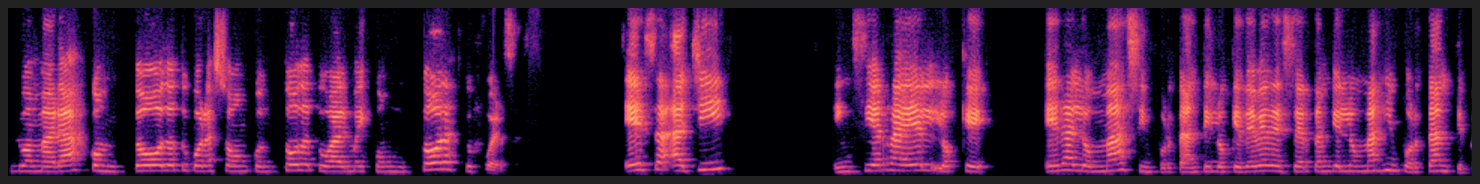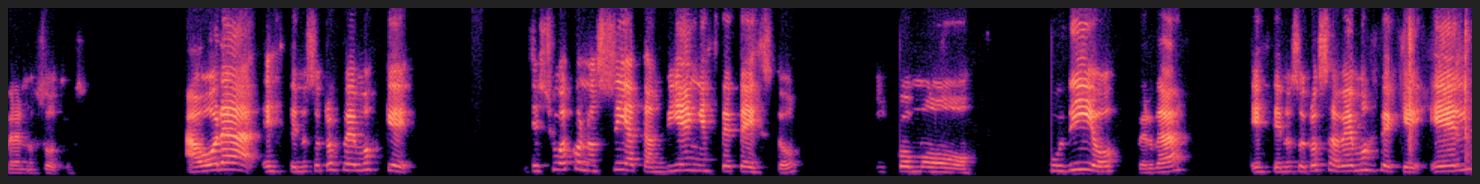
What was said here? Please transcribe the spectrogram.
lo amarás con todo tu corazón, con toda tu alma y con todas tus fuerzas. Esa allí encierra él lo que era lo más importante y lo que debe de ser también lo más importante para nosotros. Ahora, este, nosotros vemos que Yeshua conocía también este texto y como judío, ¿verdad? Este, nosotros sabemos de que él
